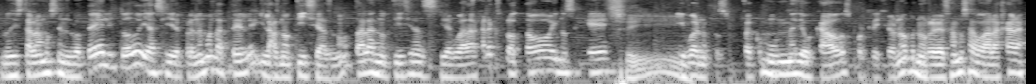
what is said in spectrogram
nos instalamos en el hotel y todo, y así prendemos la tele y las noticias, ¿no? Todas las noticias de Guadalajara explotó y no sé qué. Sí. Y bueno, pues fue como un medio caos porque dijeron, no, pues nos regresamos a Guadalajara.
